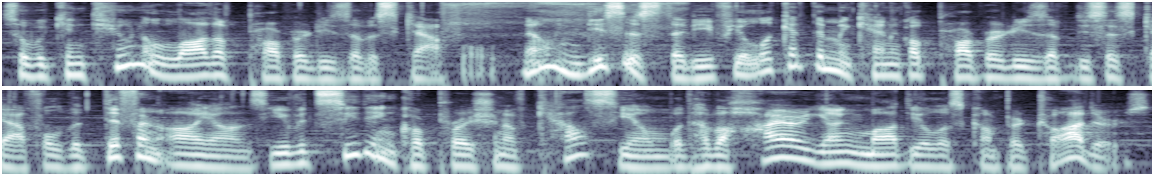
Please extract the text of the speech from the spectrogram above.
so we can tune a lot of properties of a scaffold. Now in this study, if you look at the mechanical properties of this scaffold with different ions, you would see the incorporation of calcium would have a higher Young modulus compared to others.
